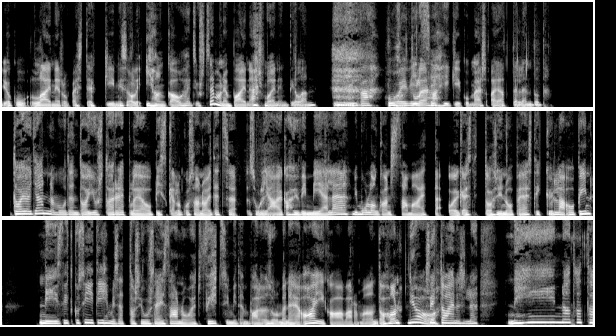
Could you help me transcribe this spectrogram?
joku laine rupesi tökkiin, niin se oli ihan kauhean. Just semmoinen painaismainen tilanne. Niinpä. Huh, Voi tulee ihan hiki, kun mä edes ajattelen tota. Toi on jännä muuten toi just toi reploja opiskelu, kun sanoit, että se sulla jää aika hyvin mieleen. Niin mulla on myös sama, että oikeasti tosi nopeasti kyllä opin. Niin sit kun siitä ihmiset tosi usein sanoo, että vitsi miten paljon sulla menee aikaa varmaan tohon. Joo. Sitten on aina silleen, niin no tota,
